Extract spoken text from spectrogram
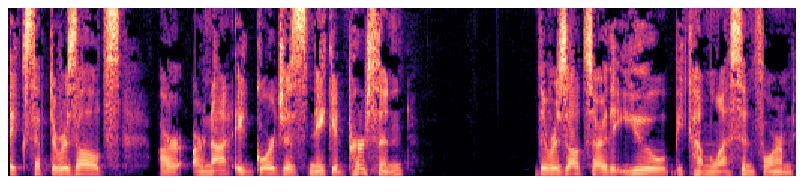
except the results are, are not a gorgeous naked person. The results are that you become less informed.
